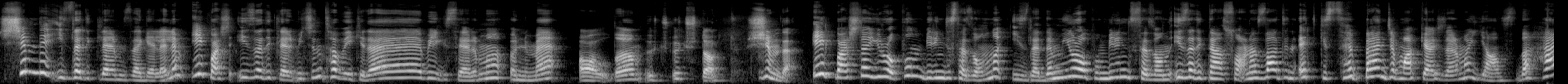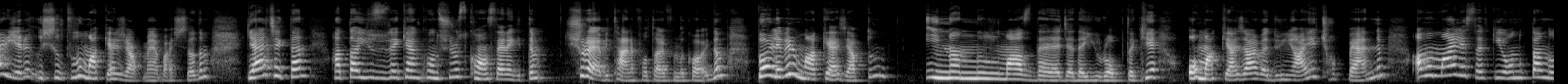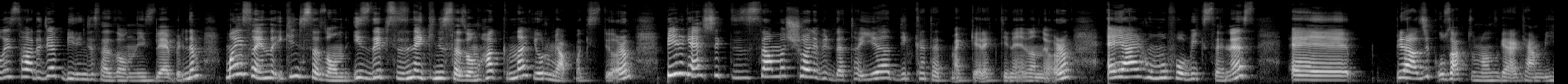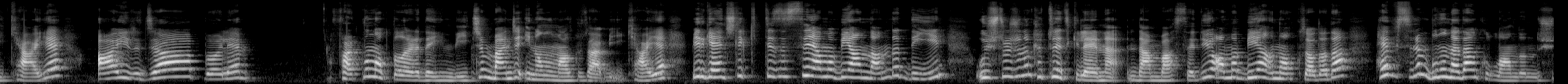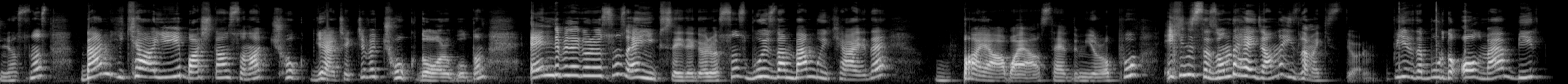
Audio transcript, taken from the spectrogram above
Şimdi izlediklerimize gelelim. İlk başta izlediklerim için tabii ki de bilgisayarımı önüme aldım. 3, 3, 4. Şimdi ilk başta Europe'un birinci sezonunu izledim. Europe'un birinci sezonunu izledikten sonra zaten etkisi bence makyajlarıma yansıdı. Her yere ışıltılı makyaj yapmaya başladım. Gerçekten hatta yüz yüzeyken konuşuruz konserine gittim. Şuraya bir tane fotoğrafını koydum. Böyle bir makyaj yaptım inanılmaz derecede Europe'daki o makyajlar ve dünyayı çok beğendim. Ama maalesef ki yoğunluktan dolayı sadece birinci sezonunu izleyebildim. Mayıs ayında ikinci sezonunu izleyip sizinle ikinci sezonu hakkında yorum yapmak istiyorum. Bir gençlik dizisi ama şöyle bir detayı dikkat etmek gerektiğine inanıyorum. Eğer homofobikseniz ee, birazcık uzak durmanız gereken bir hikaye. Ayrıca böyle farklı noktalara değindiği için bence inanılmaz güzel bir hikaye. Bir gençlik dizisi ama bir yandan da değil. Uyuşturucunun kötü etkilerinden bahsediyor ama bir noktada da hepsinin bunu neden kullandığını düşünüyorsunuz. Ben hikayeyi baştan sona çok gerçekçi ve çok doğru buldum. En dibi de görüyorsunuz, en yükseği görüyorsunuz. Bu yüzden ben bu hikayede baya baya sevdim Europe'u. İkinci sezonu da heyecanla izlemek istiyorum. Bir de burada olmayan bir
